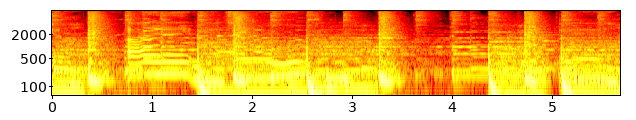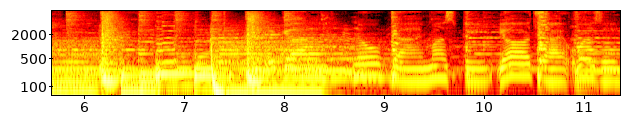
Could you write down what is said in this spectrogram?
Yeah, I hate me must be your type. Where's a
